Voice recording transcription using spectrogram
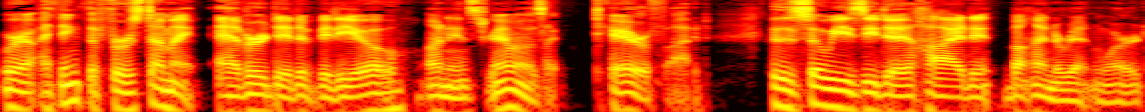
where I think the first time I ever did a video on Instagram, I was like terrified because it's so easy to hide it behind a written word.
